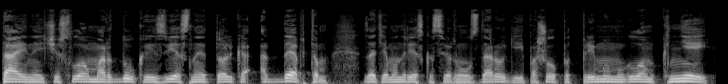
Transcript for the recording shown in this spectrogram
Тайное число Мордука, известное только адептам. Затем он резко свернул с дороги и пошел под прямым углом к ней,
